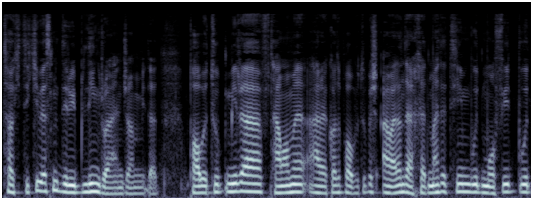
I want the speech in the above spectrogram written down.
تاکتیکی به اسم دریبلینگ رو انجام می‌داد. پا به توپ می‌رفت. تمام حرکات پا به توپش اولا در خدمت تیم بود مفید بود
